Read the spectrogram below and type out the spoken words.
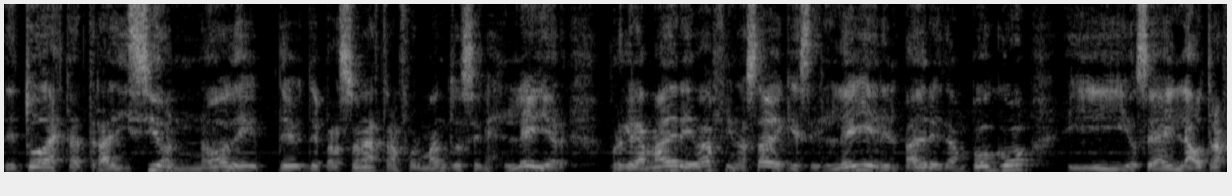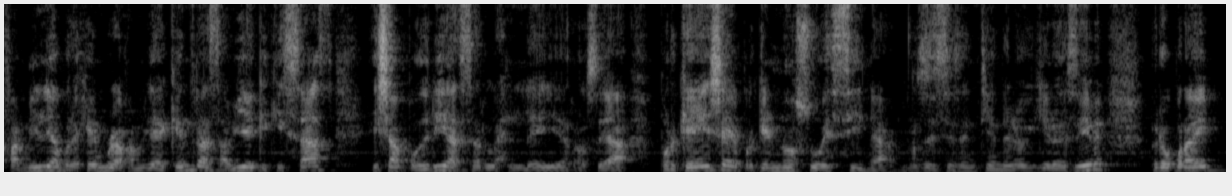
de toda esta tradición, ¿no? De, de- de personas transformándose en Slayer. Porque la madre de Buffy no sabe que es Slayer, el padre tampoco. Y, o sea, y la otra familia, por ejemplo, la familia de Kendra, sabía que quizás ella podría ser la Slayer. O sea, ¿por qué ella y por qué no su vecina? No sé si se entiende lo que quiero decir. Pero por ahí,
